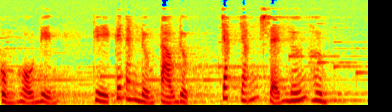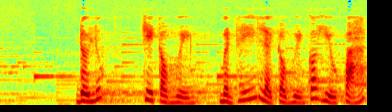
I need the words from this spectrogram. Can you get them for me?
cùng hộ niệm, thì cái năng lượng tạo được chắc chắn sẽ lớn hơn. Đôi lúc, khi cầu nguyện, mình thấy lời cầu nguyện có hiệu quả,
